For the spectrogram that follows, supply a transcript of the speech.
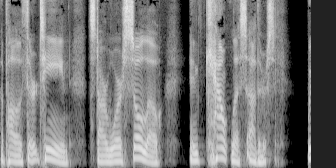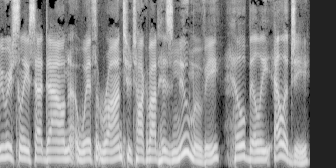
Apollo 13, Star Wars Solo, and countless others. We recently sat down with Ron to talk about his new movie, Hillbilly Elegy,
